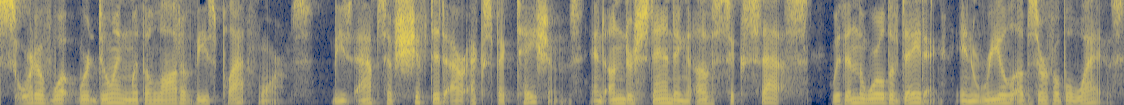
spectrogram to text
sort of what we're doing with a lot of these platforms. These apps have shifted our expectations and understanding of success within the world of dating in real observable ways.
